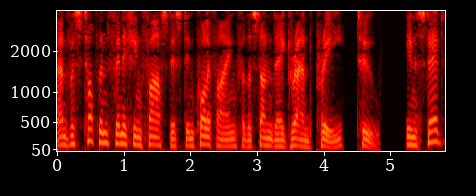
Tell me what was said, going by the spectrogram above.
and Verstappen finishing fastest in qualifying for the Sunday Grand Prix, too. Instead,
